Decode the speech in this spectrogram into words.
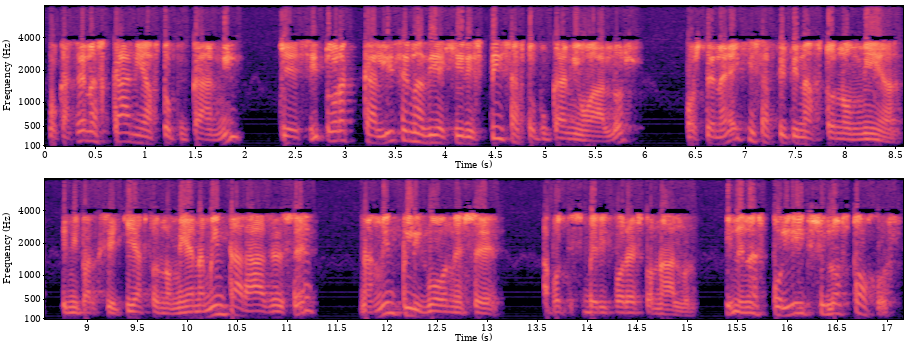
Ο καθένας κάνει αυτό που κάνει και εσύ τώρα καλείσαι να διαχειριστείς αυτό που κάνει ο άλλος ώστε να έχεις αυτή την αυτονομία, την υπαρξιακή αυτονομία, να μην ταράζεσαι, να μην πληγώνεσαι από τις συμπεριφορές των άλλων. Είναι ένας πολύ υψηλός στόχος.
